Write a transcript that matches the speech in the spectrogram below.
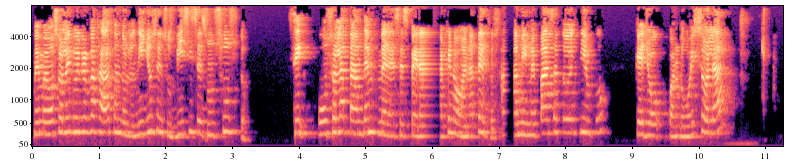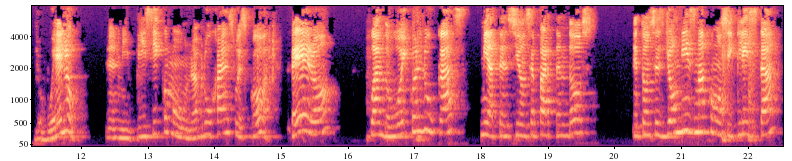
Me muevo sola y voy relajada cuando los niños en sus bicis es un susto. Si uso la tándem, me desespera que no van atentos. A mí me pasa todo el tiempo que yo cuando voy sola, yo vuelo en mi bici como una bruja en su escoba, pero cuando voy con Lucas, mi atención se parte en dos. Entonces yo misma como ciclista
